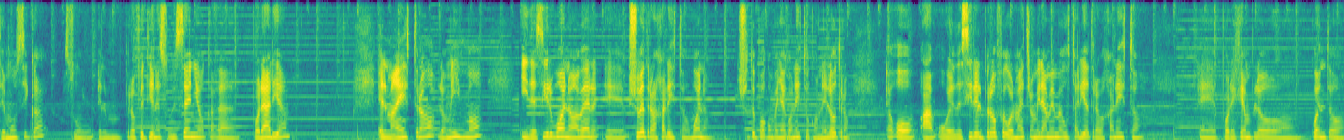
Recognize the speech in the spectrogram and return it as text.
de música, su- el profe tiene su diseño cada, por área, el maestro lo mismo, y decir, bueno, a ver, eh, yo voy a trabajar esto, bueno, yo te puedo acompañar con esto, con el otro, o, a- o decir el profe o el maestro, mira, a mí me gustaría trabajar esto. Eh, por ejemplo, cuento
